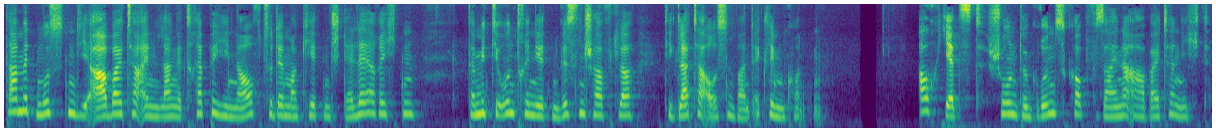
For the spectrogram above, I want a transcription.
Damit mussten die Arbeiter eine lange Treppe hinauf zu der markierten Stelle errichten, damit die untrainierten Wissenschaftler die glatte Außenwand erklimmen konnten. Auch jetzt schonte Grünskopf seine Arbeiter nicht.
